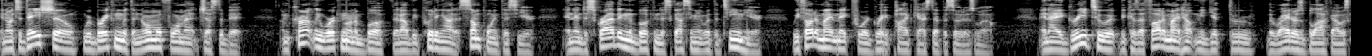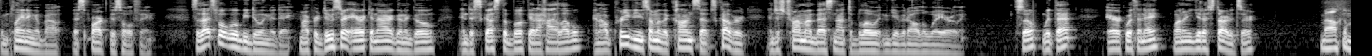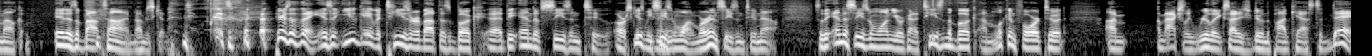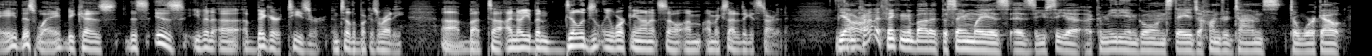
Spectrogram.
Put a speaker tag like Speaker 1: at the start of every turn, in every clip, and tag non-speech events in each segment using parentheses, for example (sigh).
Speaker 1: And on today's show, we're breaking with the normal format just a bit. I'm currently working on a book that I'll be putting out at some point this year, and in describing the book and discussing it with the team here, we thought it might make for a great podcast episode as well. And I agreed to it because I thought it might help me get through the writer's block I was complaining about that sparked this whole thing. So that's what we'll be doing today. My producer Eric and I are going to go and discuss the book at a high level, and I'll preview some of the concepts covered and just try my best not to blow it and give it all away early. So, with that, Eric with an A, why don't you get us started, sir?
Speaker 2: Malcolm, Malcolm, it is about time. I'm just kidding. (laughs) here's the thing: is that you gave a teaser about this book at the end of season two, or excuse me, season mm-hmm. one. We're in season two now. So the end of season one, you were kind of teasing the book. I'm looking forward to it. I'm I'm actually really excited you're doing the podcast today this way because this is even a, a bigger teaser until the book is ready. Uh, but uh, I know you've been diligently working on it, so I'm I'm excited to get started.
Speaker 1: Yeah, I'm kind of thinking about it the same way as as you see a, a comedian go on stage a hundred times to work out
